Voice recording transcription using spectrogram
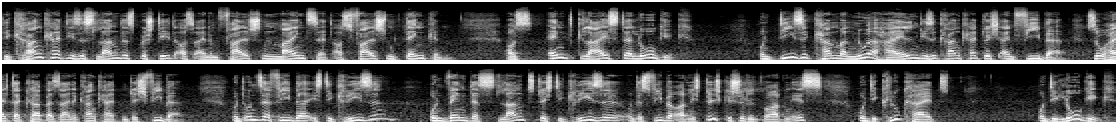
Die Krankheit dieses Landes besteht aus einem falschen Mindset, aus falschem Denken, aus entgleister Logik. Und diese kann man nur heilen, diese Krankheit, durch ein Fieber. So heilt der Körper seine Krankheiten, durch Fieber. Und unser Fieber ist die Krise. Und wenn das Land durch die Krise und das Fieber ordentlich durchgeschüttelt worden ist und die Klugheit und die Logik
